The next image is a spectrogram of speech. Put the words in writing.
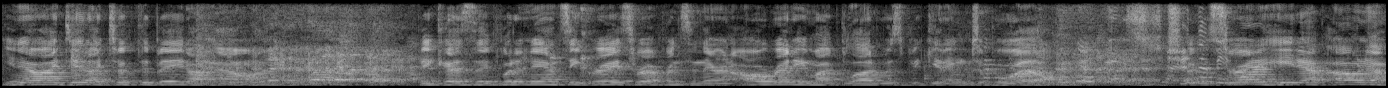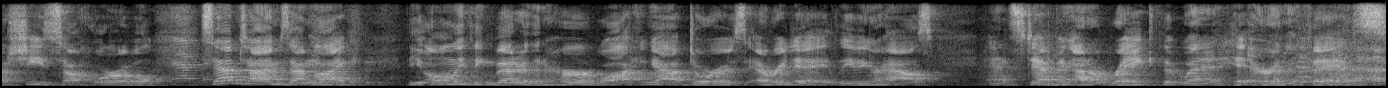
you know I did I took the bait on that one. Because they put a Nancy Grace reference in there, and already my blood was beginning to boil. Shouldn't I was starting to heat up. Oh no, she's so horrible. Sometimes I'm like, the only thing better than her walking outdoors every day, leaving her house, and stepping on a rake that went and hit her in the face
